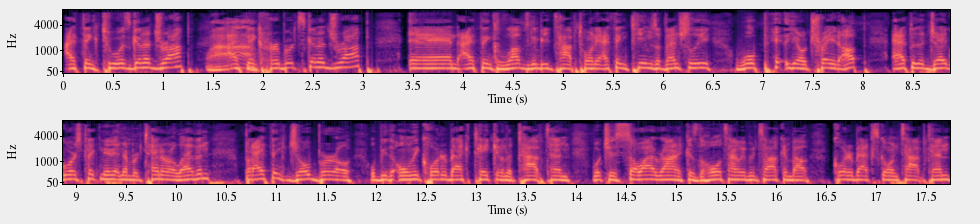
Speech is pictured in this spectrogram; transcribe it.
I think Tua's going to drop. Wow. I think Herbert's going to drop, and I think Love's going to be top twenty. I think teams eventually will, you know, trade up after the Jaguars pick, maybe at number ten or eleven. But I think Joe Burrow will be the only quarterback taken in the top ten, which is so ironic because the whole time we've been talking about quarterbacks going top ten.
